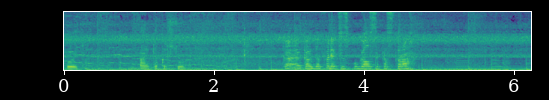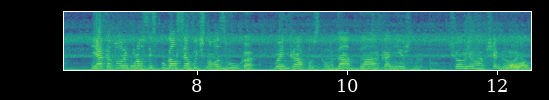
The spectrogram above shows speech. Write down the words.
Кто это? А, это костюм. К- Когда Фрекс испугался костра. Я, который просто испугался обычного звука майнкрафтовского. Да, да, конечно. Чем я вообще говорю?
